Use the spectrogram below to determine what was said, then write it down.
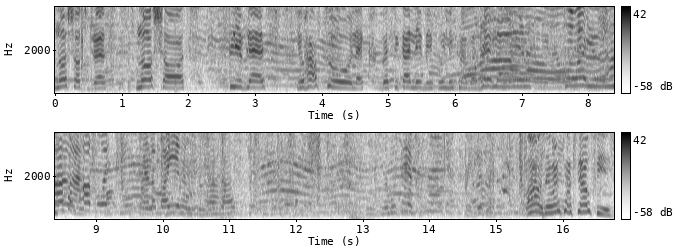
No short dress, no shorts, sleeveless. You have to like basically be fully covered. Hello, how are you? Oh, they want a selfie.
